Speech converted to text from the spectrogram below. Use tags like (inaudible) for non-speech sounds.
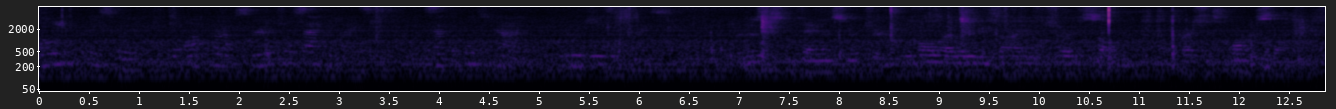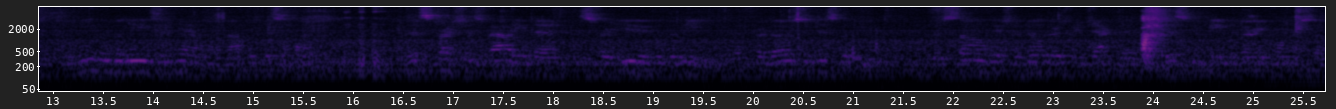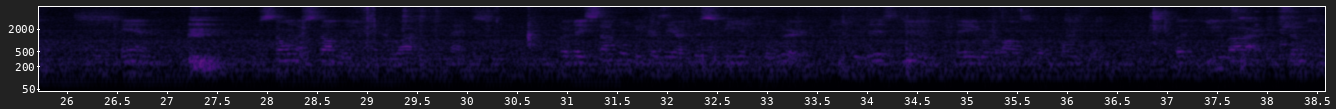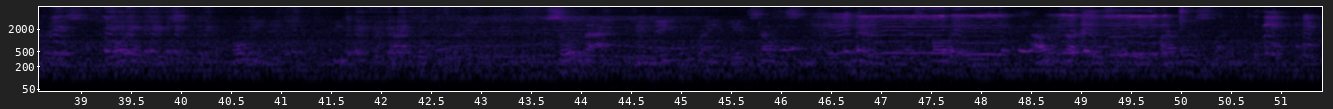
holy priesthood, to offer up spiritual sacrifices acceptable to God through Jesus Christ. For this is contained in Scripture, Behold, I lay in Zion a choice stone, a precious cornerstone, and he who believes in him will not be disappointed. This precious value then is for you who believe, but for those who disbelieve, the stone which the builders rejected, this would be the very cornerstone, and (clears throat) the stone of stumbling and the rock of offense. For they stumble because they are disobedient to the word, and to this doom they were also appointed. But you are a chosen race, royal priesthood, holy nation, people for God's own possession, so that you may proclaim the excellencies of Him you out of darkness into marvelous light.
